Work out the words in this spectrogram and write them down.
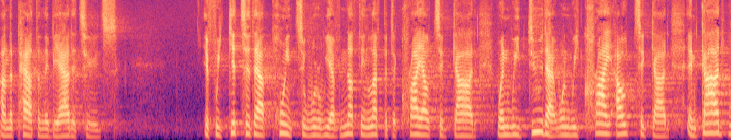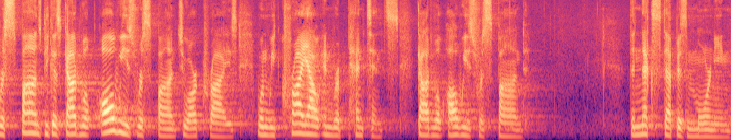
on the path in the Beatitudes if we get to that point to where we have nothing left but to cry out to God, when we do that, when we cry out to God, and God responds because God will always respond to our cries, when we cry out in repentance, God will always respond. The next step is mourning,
